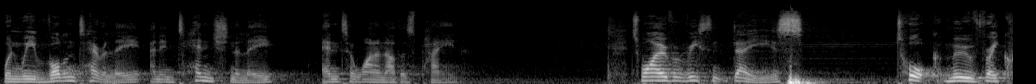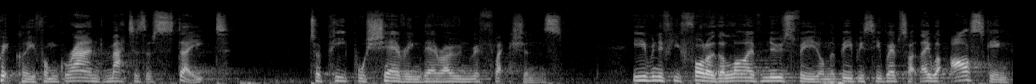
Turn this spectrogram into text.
when we voluntarily and intentionally enter one another's pain. It's why over recent days, talk moved very quickly from grand matters of state to people sharing their own reflections. Even if you follow the live news feed on the BBC website, they were asking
